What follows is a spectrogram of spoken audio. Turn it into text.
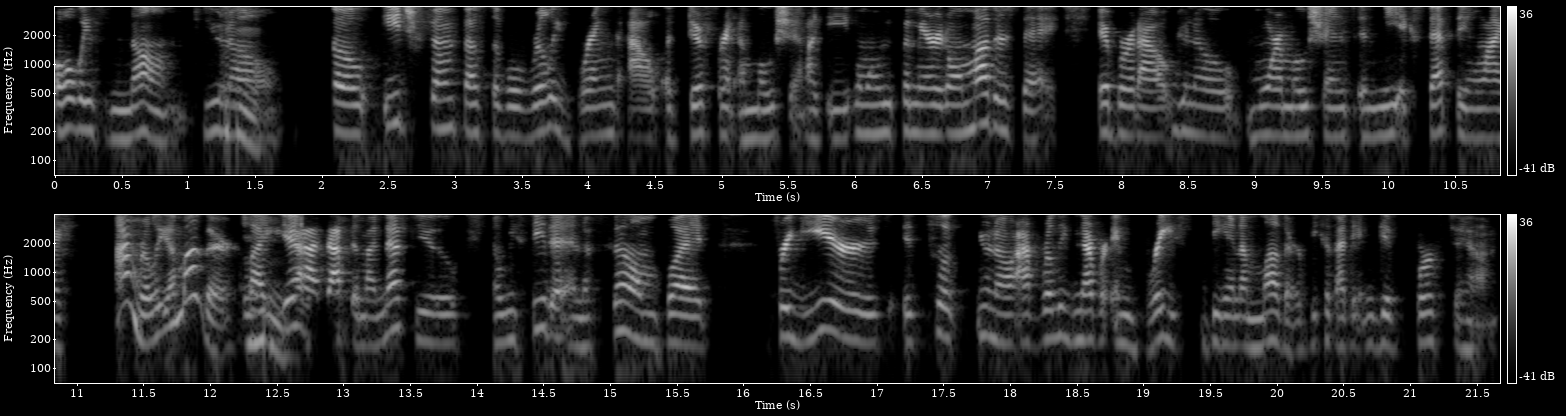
always numbed you mm-hmm. know so each film festival really bring out a different emotion like even when we premiered on Mother's Day it brought out you know more emotions and me accepting like I'm really a mother mm-hmm. like yeah I adopted my nephew and we see that in the film but for years it took you know i've really never embraced being a mother because i didn't give birth to him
